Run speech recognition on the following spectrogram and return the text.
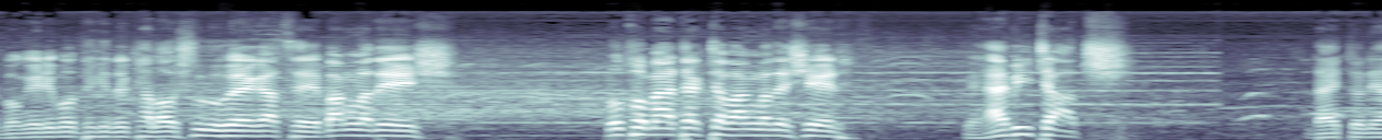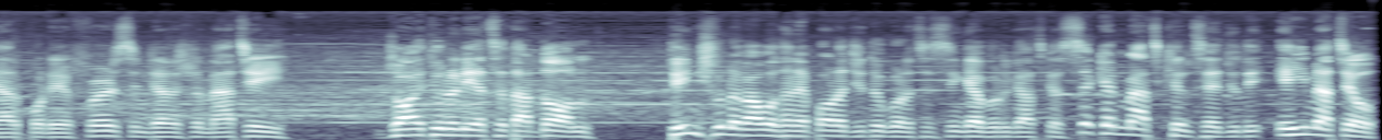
এবং এরই মধ্যে কিন্তু খেলাও শুরু হয়ে গেছে। বাংলাদেশ, প্রথম অ্যাটাকটা বাংলাদেশের। হ্যাভি টাচ দায়িত্ব নেওয়ার পরে ফার্স্ট ইন্টারন্যাশনাল ম্যাচেই জয় তুলে নিয়েছে তার দল। তিন শূন্য ব্যবধানে পরাজিত করেছে সিঙ্গাপুরকে। আজকে সেকেন্ড ম্যাচ খেলছে। যদি এই ম্যাচেও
